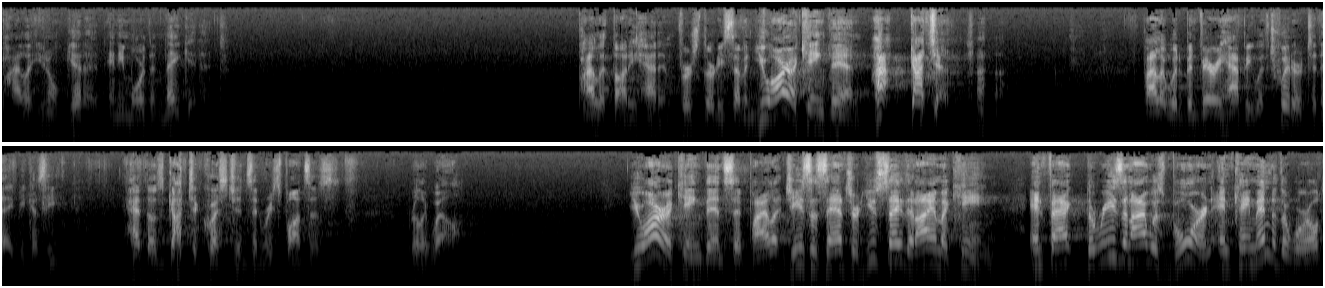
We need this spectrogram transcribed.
Pilate. You don't get it any more than they get it. Pilate thought he had him. Verse 37 You are a king then. Ha! Gotcha! Pilate would have been very happy with Twitter today because he had those gotcha questions and responses really well. You are a king, then, said Pilate. Jesus answered, You say that I am a king. In fact, the reason I was born and came into the world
